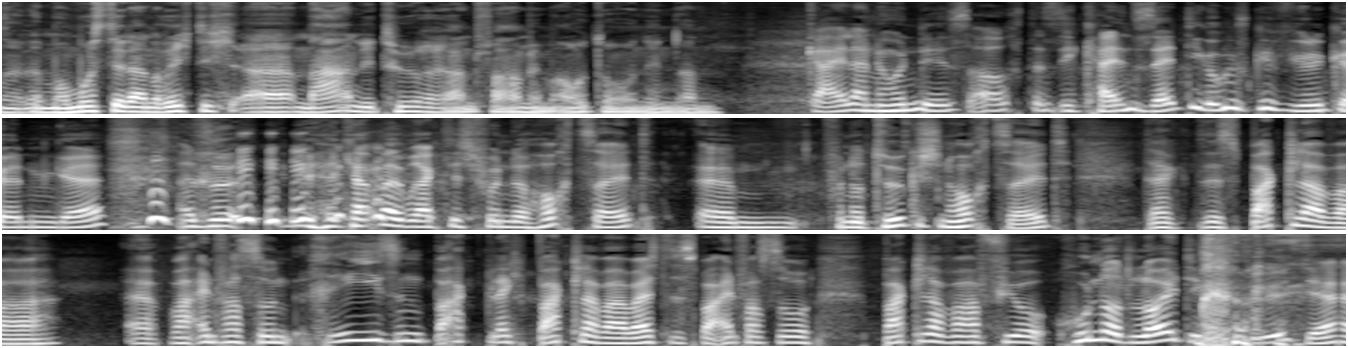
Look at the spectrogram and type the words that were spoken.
Man musste dann richtig äh, nah an die Türe ranfahren mit dem Auto und ihn dann. Geil an Hunde ist auch, dass sie kein Sättigungsgefühl können, gell? Also, ich habe mal praktisch von der Hochzeit, ähm, von der türkischen Hochzeit, da, das Baklava äh, war einfach so ein riesen Backblech Baklava, weißt du, das war einfach so Baklava für 100 Leute gefühlt, ja.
